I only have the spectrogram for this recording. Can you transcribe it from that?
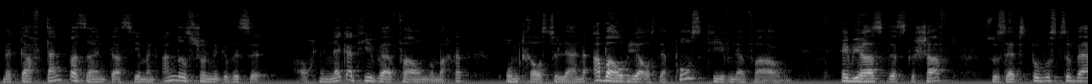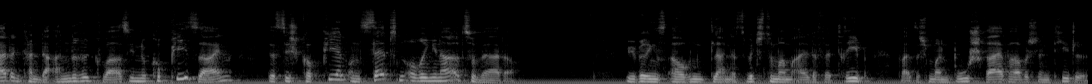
Man darf dankbar sein, dass jemand anderes schon eine gewisse auch eine negative Erfahrung gemacht hat, um daraus zu lernen, aber auch ja aus der positiven Erfahrung. Hey, wie hast du das geschafft, so selbstbewusst zu werden? Kann der andere quasi eine Kopie sein, das sich kopieren und selbst ein Original zu werden? Übrigens auch ein kleiner Switch zu meinem alten Vertrieb. Falls ich mal ein Buch schreibe, habe ich den Titel.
